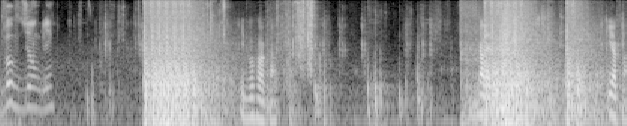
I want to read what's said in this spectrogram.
Dwóch w dżungli. I dwóch okna. Galę. I okno.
